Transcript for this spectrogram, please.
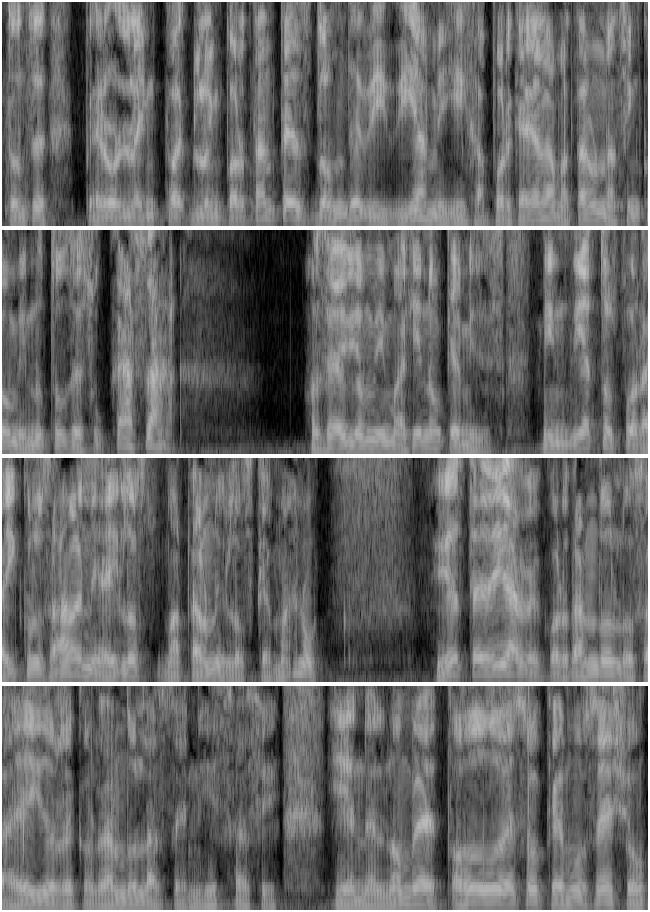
Entonces, pero lo, importante es dónde vivía mi hija, porque ella la mataron a cinco minutos de su casa. O sea, yo me imagino que mis, mis nietos por ahí cruzaban y ahí los mataron y los quemaron. Y este día recordándolos a ellos, recordando las cenizas y, y en el nombre de todo eso que hemos hecho,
